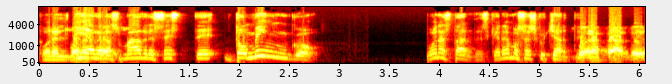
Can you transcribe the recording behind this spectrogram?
por el Buenas Día de las Madres este domingo. Buenas tardes, queremos escucharte. Buenas tardes.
